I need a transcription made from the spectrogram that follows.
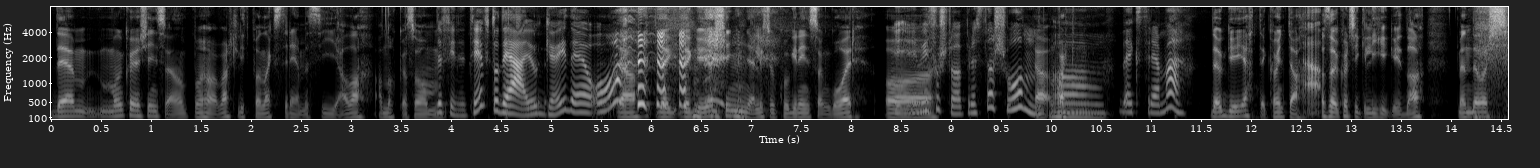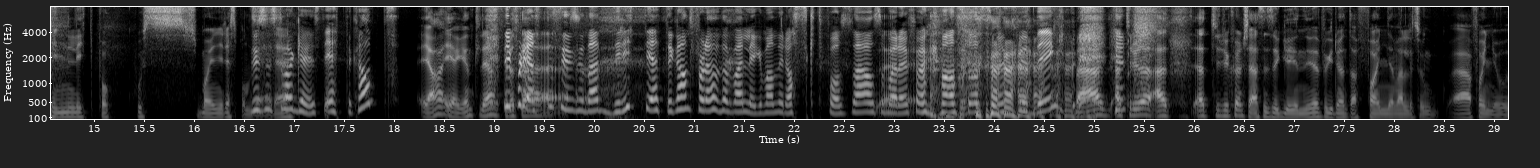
det, man kan jo kjenne seg at man har vært litt på den ekstreme sida av noe som Definitivt. Og det er jo gøy, det òg. ja, det, det er gøy å kjenne liksom hvor grensene går. Og Vi forstår prestasjon Ja, og det ekstreme. det er jo gøy i etterkant, da. Ja. Altså, kanskje ikke like gøy da, men det å kjenne litt på hvordan man responderer. Du syns det var gøyest i etterkant? Ja, egentlig. De fleste jeg- syns jo det er dritt i etterkant, for da bare legger man raskt på seg, og så bare føler man seg som en pudding. Men jeg, jeg, tror, jeg, jeg tror kanskje jeg syns det er gøy nå, på grunn av at jeg fant en veldig sånn Jeg fant jo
